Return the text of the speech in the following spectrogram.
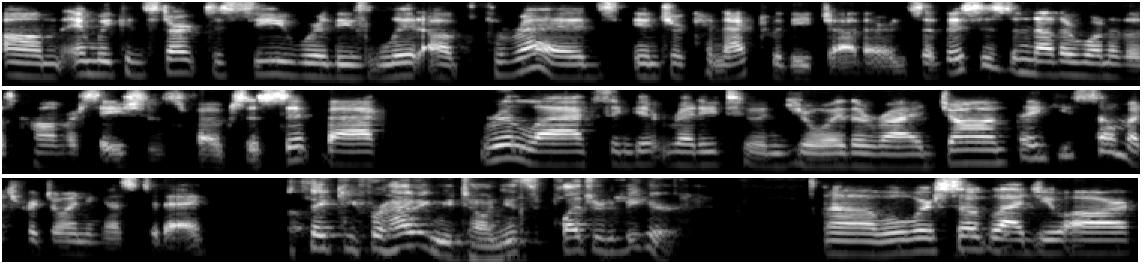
Um, and we can start to see where these lit up threads interconnect with each other. And so this is another one of those conversations, folks. So sit back, relax, and get ready to enjoy the ride. John, thank you so much for joining us today. Thank you for having me, Tonya. It's a pleasure to be here. Uh, well, we're so glad you are.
